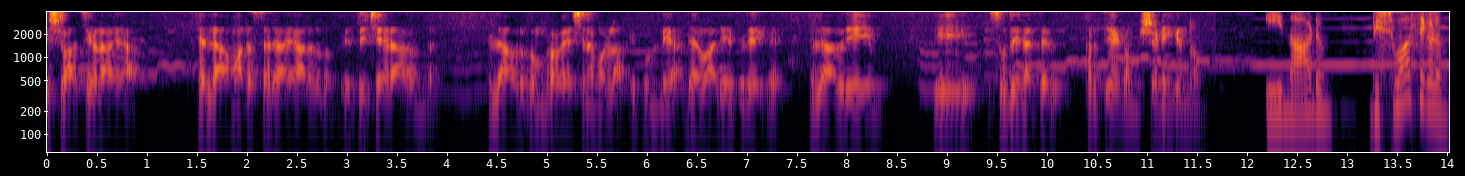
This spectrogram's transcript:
വിശ്വാസികളായ എല്ലാ മതസ്ഥരായ ആളുകളും എത്തിച്ചേരാറുണ്ട്. എല്ലാവർക്കും പ്രവേശനമുള്ള ഈ പുണ്യ ദേവാലയത്തിലേക്ക് എല്ലാവരെയും ഈ സുദിനത്തിൽ പ്രത്യേകം ക്ഷണിക്കുന്നു. ഈ നാടും വിശ്വാസികളും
